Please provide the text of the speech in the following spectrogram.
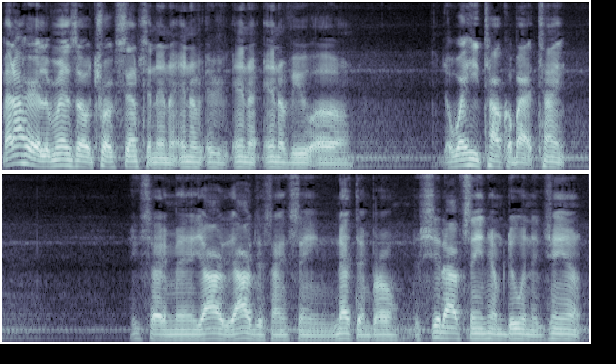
Man, I heard Lorenzo Truck Simpson in an interview. In interview, uh, the way he talk about Tank, he say, "Man, y'all y'all just ain't seen nothing, bro. The shit I've seen him do in the gym."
